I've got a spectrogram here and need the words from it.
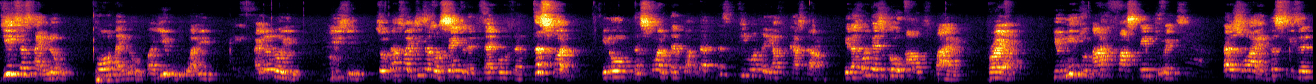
Jesus I know, Paul I know, but you, who are you? I don't know you. You see. So that's why Jesus was saying to the disciples that this one, you know, this one, the one that this demon that you have to cast out, it does not just go out by prayer. You need to add fasting to it. That is why this season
